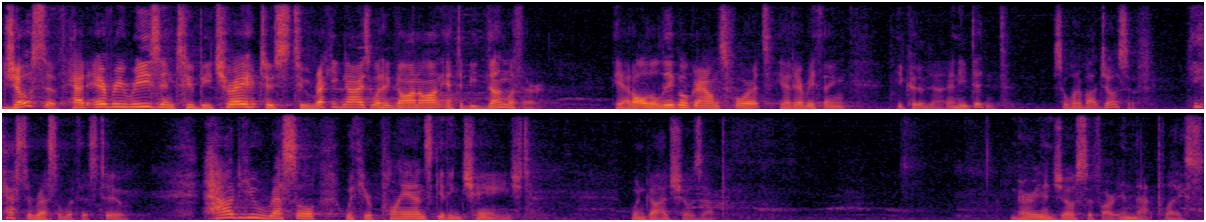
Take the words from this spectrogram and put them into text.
Joseph had every reason to betray, to, to recognize what had gone on and to be done with her. He had all the legal grounds for it, he had everything he could have done, and he didn't. So, what about Joseph? He has to wrestle with this too. How do you wrestle with your plans getting changed when God shows up? Mary and Joseph are in that place.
